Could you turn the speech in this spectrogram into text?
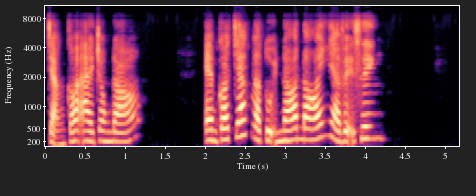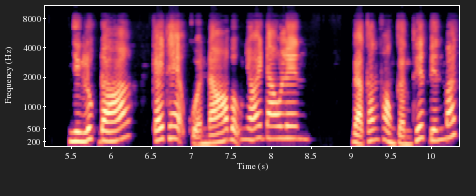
Chẳng có ai trong đó. Em có chắc là tụi nó nói nhà vệ sinh. Nhưng lúc đó, cái thẹo của nó bỗng nhói đau lên và căn phòng cần thiết biến mất.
